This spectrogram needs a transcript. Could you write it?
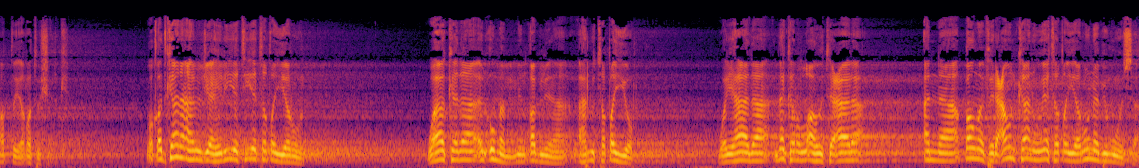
الطيرة شرك. وقد كان أهل الجاهلية يتطيرون. وهكذا الأمم من قبلنا أهل التطير. ولهذا ذكر الله تعالى أن قوم فرعون كانوا يتطيرون بموسى.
